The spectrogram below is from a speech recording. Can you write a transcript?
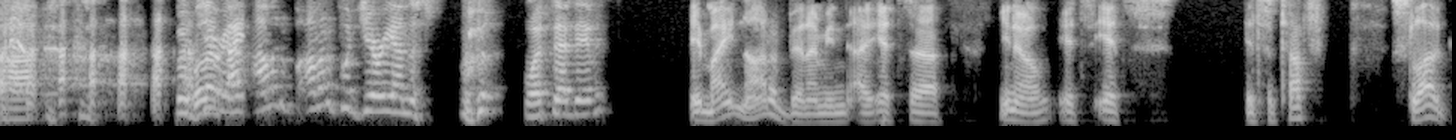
Uh, but well, Jerry, I, am going to put Jerry on this. What's that, David? It might not have been. I mean, it's a, you know, it's, it's, it's a tough slug.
